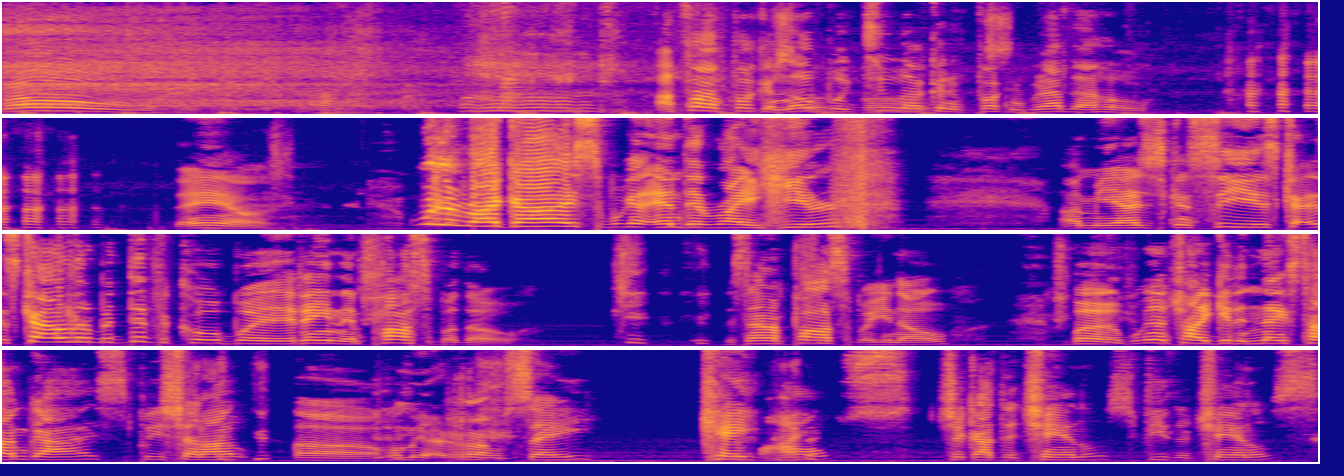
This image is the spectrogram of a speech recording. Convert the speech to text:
bro? Oh. I found a fucking So notebook too. I couldn't fucking grab that hole. Damn. Well, alright, guys. We're gonna end it right here. I mean, as you can see, it's it's kind of a little bit difficult, but it ain't impossible though. It's not impossible, you know. But we're gonna try to get it next time, guys. Please shout out, uh, homie Rose, Chaos. Check out the channels, view the channels.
